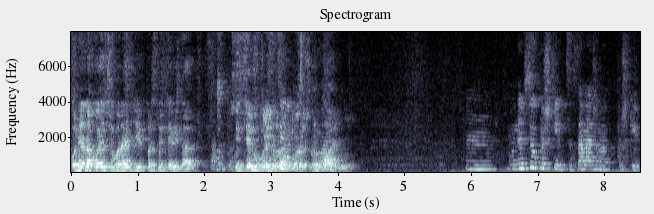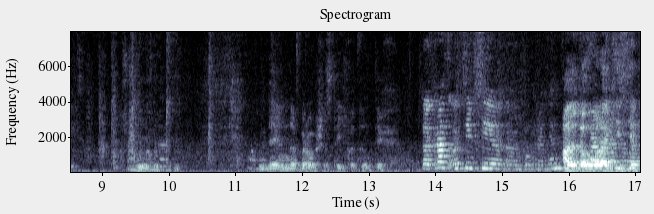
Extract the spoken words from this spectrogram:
Вони знаходяться в оренді в перспективі, так? М, Вони всі у Пешківцях, за межами Пешківців. Якщо не помиляюсь. День набрав шестийко там тих. То якраз оці всі е, попередні. Але договори якісь є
